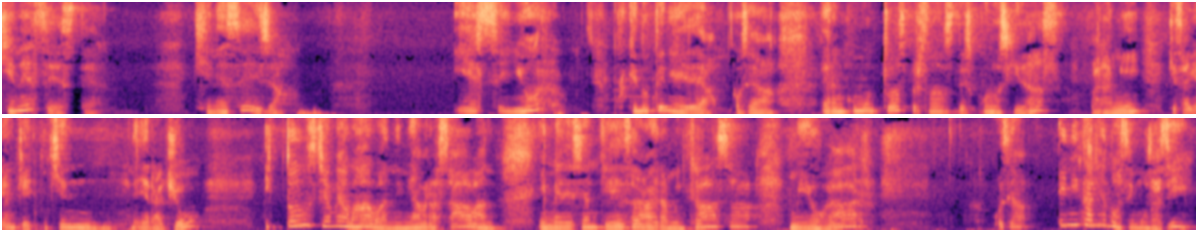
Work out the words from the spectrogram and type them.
¿quién es este? ¿Quién es ella? Y el Señor, porque no tenía idea, o sea, eran como todas personas desconocidas para mí que sabían que quién era yo y todos ya me amaban y me abrazaban y me decían que esa era mi casa, mi hogar. O sea, en Italia no hacemos así.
